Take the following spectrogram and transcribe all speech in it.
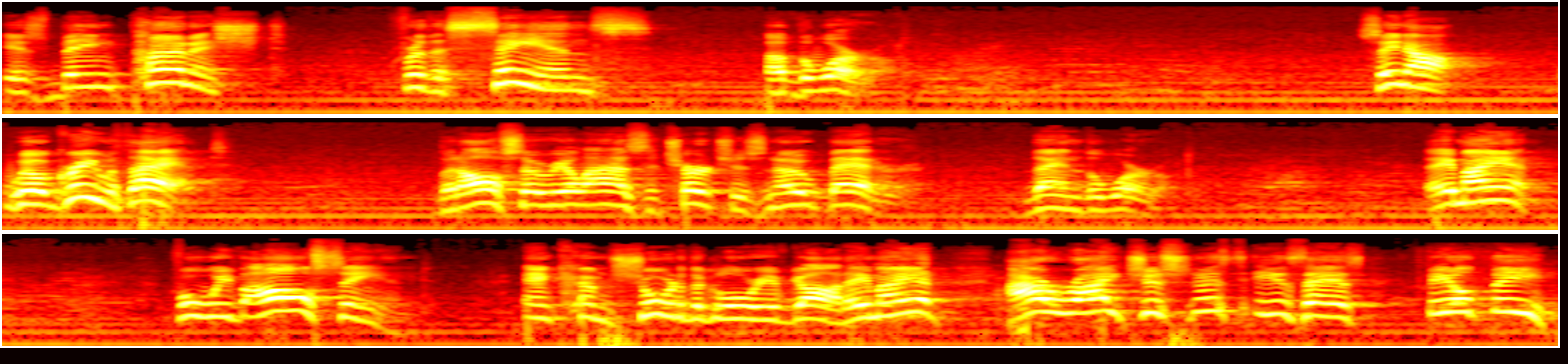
is being punished for the sins of the world. See, now, we'll agree with that, but also realize the church is no better than the world. Amen. For we've all sinned and come short of the glory of God. Amen. Our righteousness is as filthy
